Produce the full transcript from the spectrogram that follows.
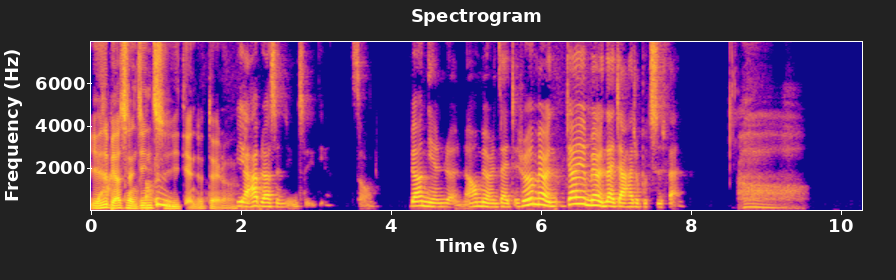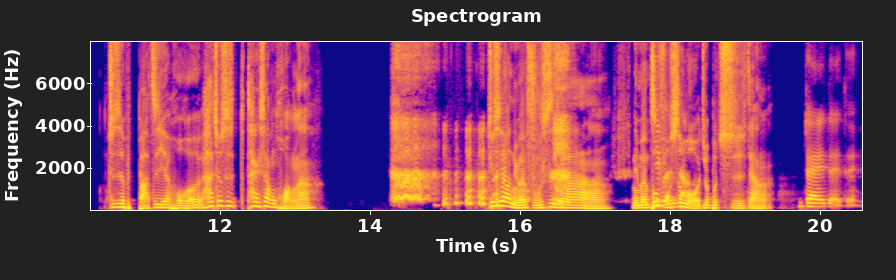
也是比较神经质一点就对了。Yeah，它比较神经质一点。So。比较粘人，然后没有人在家，所以没有人家，没有人在家，他就不吃饭。就是把自己活，他就是太上皇啊，就是要你们服侍他啊，你们不服侍我，我就不吃，这样。对对对，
